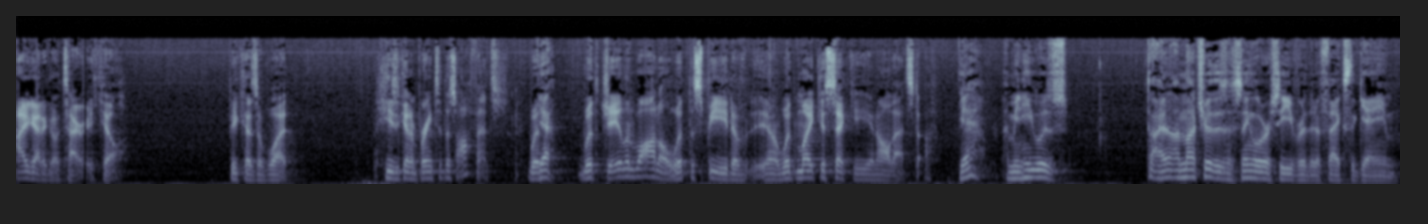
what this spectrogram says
I got to go Tyreek Hill because of what he's going to bring to this offense with Yeah. with Jaylen Waddle, with the speed of you know, with Mike Gesicki and all that stuff. Yeah, I mean he was. I, I'm not sure there's a single receiver that affects the game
